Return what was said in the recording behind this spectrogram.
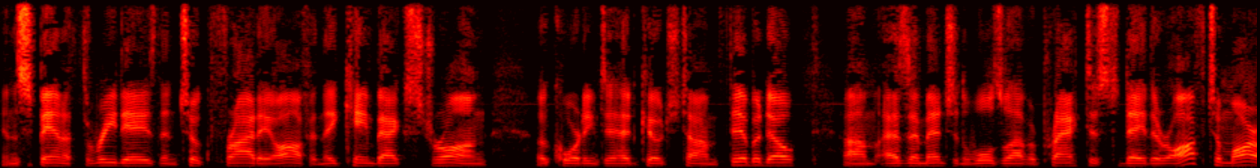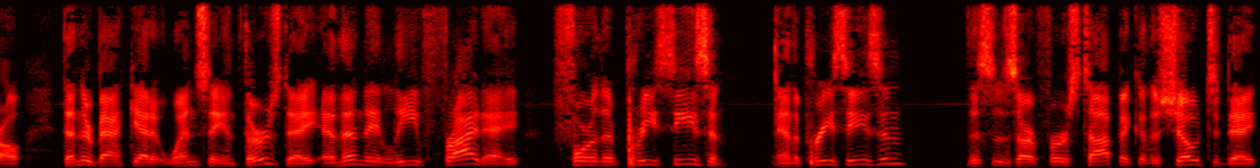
in the span of three days, then took Friday off, and they came back strong according to head coach Tom Thibodeau. Um, as I mentioned, the Wolves will have a practice today. They're off tomorrow. Then they're back at it Wednesday and Thursday, and then they leave Friday for the preseason. And the preseason, this is our first topic of the show today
